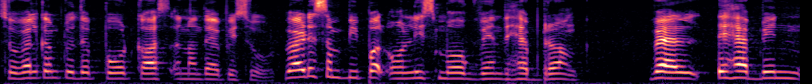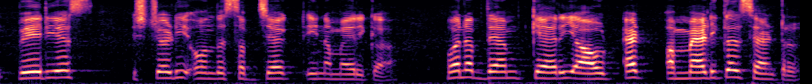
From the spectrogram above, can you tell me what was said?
So, welcome to the podcast, another episode. Why do some people only smoke when they have drunk? Well, there have been various study on the subject in America. One of them carried out at a medical center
